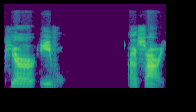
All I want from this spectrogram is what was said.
pure evil. I'm sorry.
